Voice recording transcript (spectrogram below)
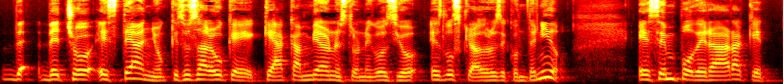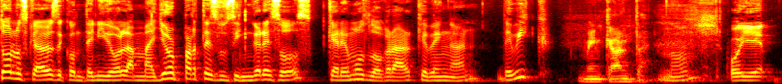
de, de hecho, este año, que eso es algo que, que ha cambiado en nuestro negocio, es los creadores de contenido. Es empoderar a que todos los creadores de contenido, la mayor parte de sus ingresos, queremos lograr que vengan de Vic. Me encanta. ¿no? Oye,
